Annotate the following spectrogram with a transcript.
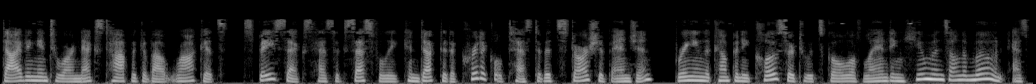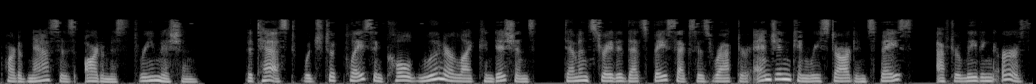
Diving into our next topic about rockets, SpaceX has successfully conducted a critical test of its Starship engine, bringing the company closer to its goal of landing humans on the moon as part of NASA's Artemis 3 mission. The test, which took place in cold lunar like conditions, demonstrated that SpaceX's Raptor engine can restart in space after leaving Earth,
